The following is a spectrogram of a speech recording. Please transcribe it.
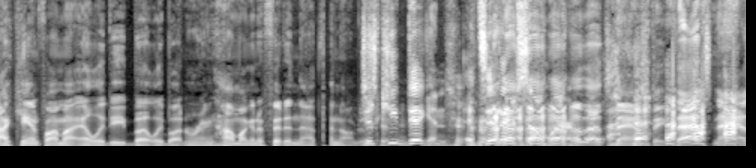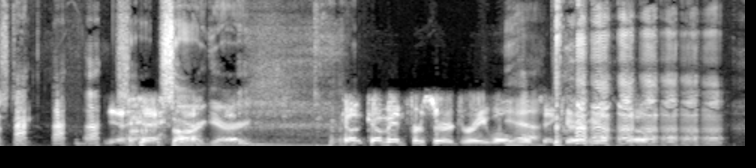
I can't find my LED belly button ring. How am I going to fit in that? No, I'm just, Just keep digging. It's in there somewhere. That's nasty. That's nasty. Yeah. So- sorry, Gary. come, come in for surgery. We'll, Yeah. we'll take care of you. So.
